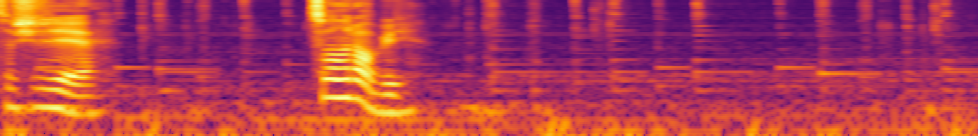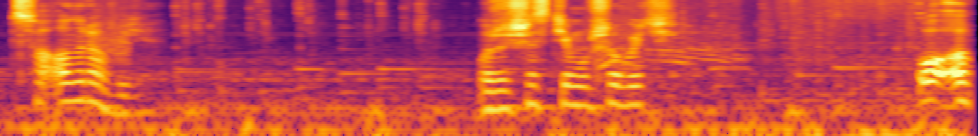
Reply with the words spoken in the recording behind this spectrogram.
Co się dzieje? Co on robi? Co on robi? Może wszystkie muszą być... O!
